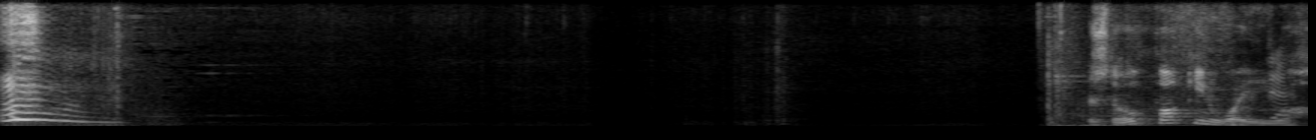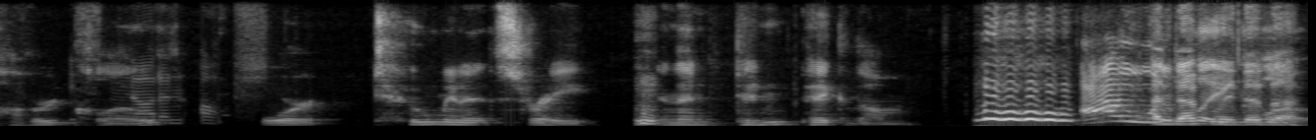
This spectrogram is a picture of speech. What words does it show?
There's no fucking way you hovered is clove not an option. for two minutes straight and then didn't pick them. I would have definitely played did that.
